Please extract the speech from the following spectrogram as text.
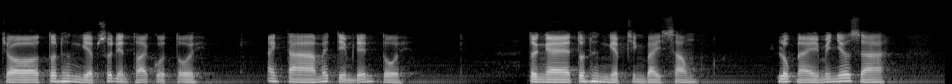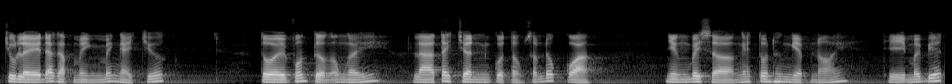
cho Tôn Hưng Nghiệp số điện thoại của tôi. Anh ta mới tìm đến tôi. Tôi nghe Tôn Hưng Nghiệp trình bày xong. Lúc này mới nhớ ra Chu Lê đã gặp mình mấy ngày trước. Tôi vốn tưởng ông ấy là tay chân của Tổng Giám đốc Quảng nhưng bây giờ nghe Tôn Hưng Nghiệp nói Thì mới biết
